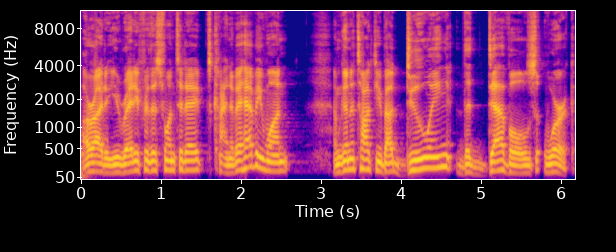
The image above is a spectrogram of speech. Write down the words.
All right, are you ready for this one today? It's kind of a heavy one. I'm going to talk to you about doing the devil's work.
